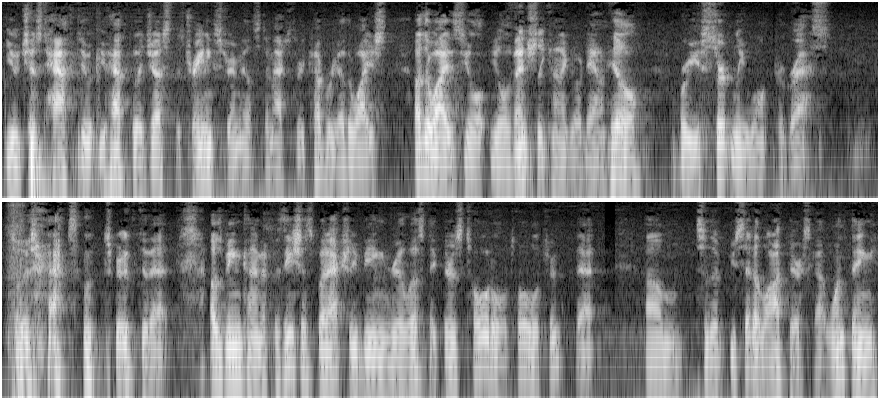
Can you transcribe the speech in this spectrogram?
you just have to you have to adjust the training stimulus to match the recovery. Otherwise, otherwise you'll you'll eventually kind of go downhill, or you certainly won't progress. So there's absolute truth to that. I was being kind of facetious, but actually being realistic. There's total total truth to that. Um, so the, you said a lot there, Scott. One thing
